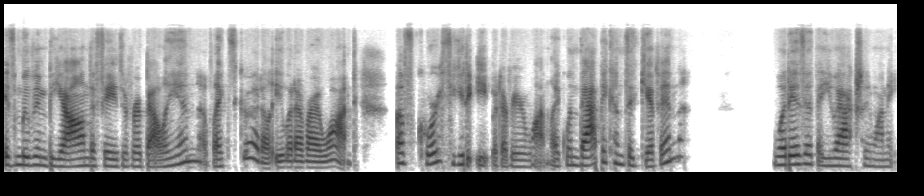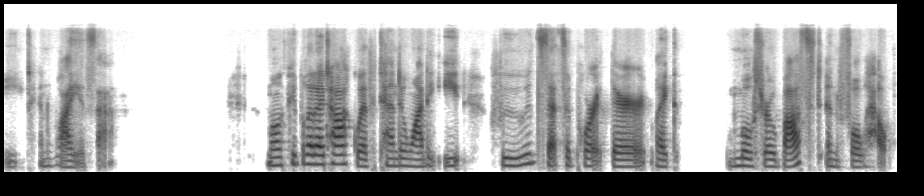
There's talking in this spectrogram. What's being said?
is moving beyond the phase of rebellion of like, screw it, I'll eat whatever I want. Of course, you get to eat whatever you want. Like when that becomes a given, what is it that you actually want to eat and why is that? Most people that I talk with tend to want to eat foods that support their like most robust and full health.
